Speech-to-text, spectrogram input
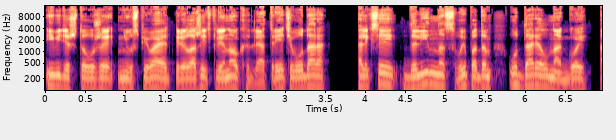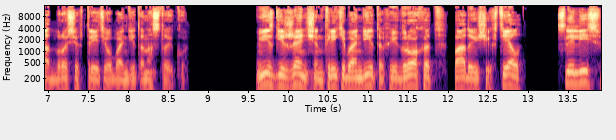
и, видя, что уже не успевает переложить клинок для третьего удара, Алексей длинно с выпадом ударил ногой, отбросив третьего бандита на стойку. Визги женщин, крики бандитов и грохот падающих тел слились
